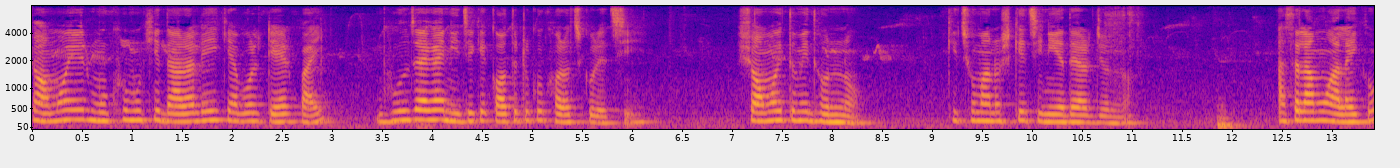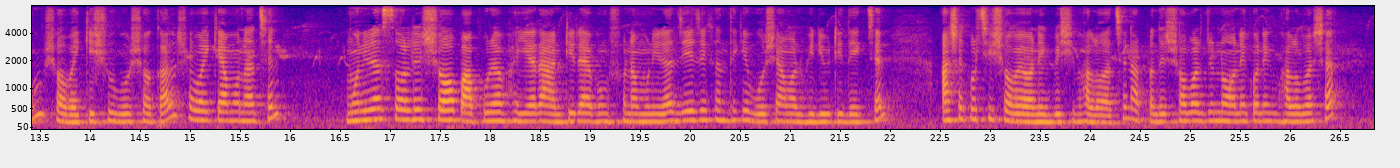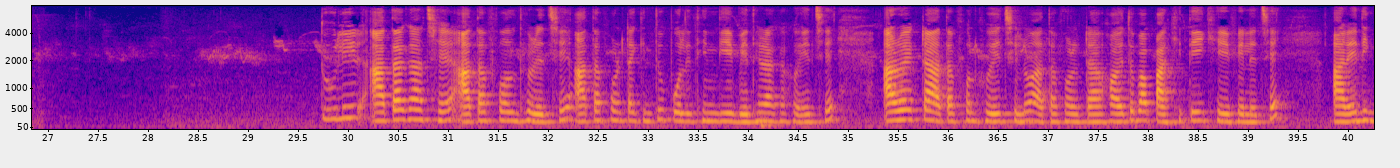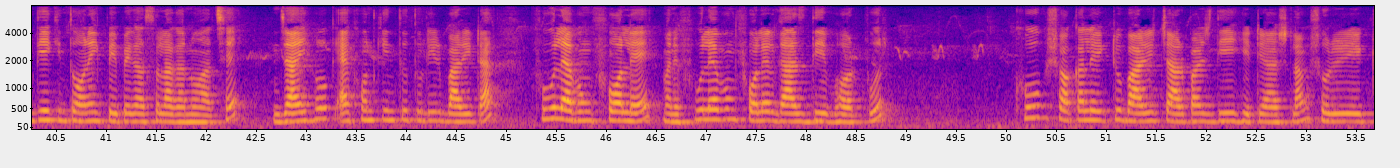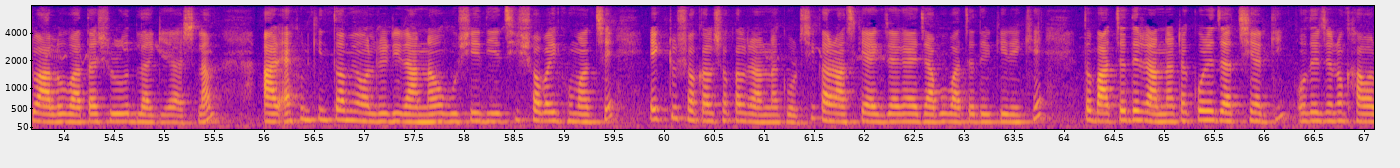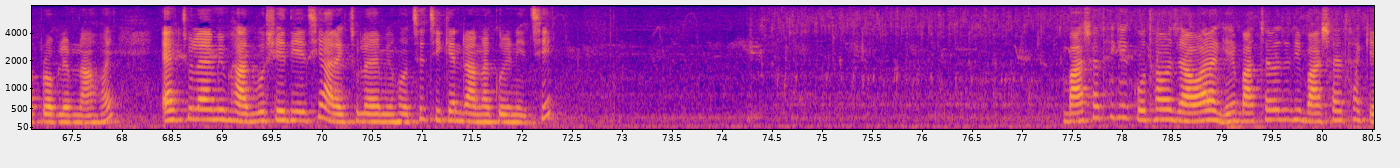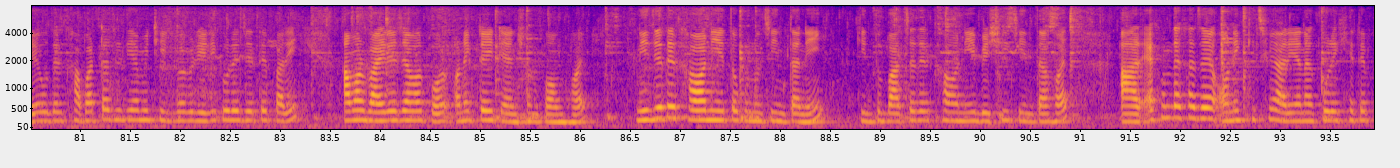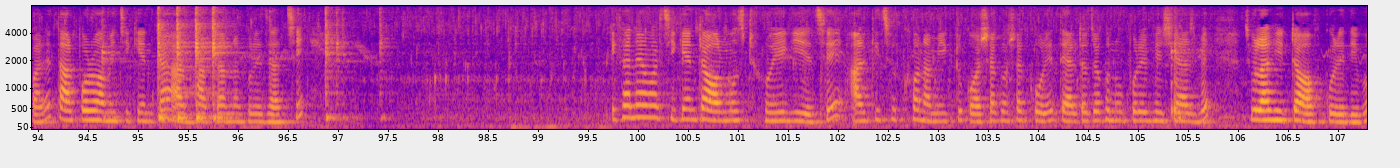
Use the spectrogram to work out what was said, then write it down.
সময়ের মুখোমুখি দাঁড়ালেই কেবল টের পাই, ভুল জায়গায় নিজেকে কতটুকু খরচ করেছি। সময় তুমি ধন্য, কিছু মানুষকে চিনিয়ে দেওয়ার জন্য। আসসালামু আলাইকুম, সবাইকে শুভ সকাল। সবাই কেমন আছেন? মনিরা সল্টের সব আপুরা, ভাইয়ারা, আন্টিরা এবং সোনামণিরা যে যেখান থেকে বসে আমার ভিডিওটি দেখছেন, আশা করছি সবাই অনেক বেশি ভালো আছেন। আপনাদের সবার জন্য অনেক অনেক ভালোবাসা। তুলির আতা গাছে আতা ফল ধরেছে। আতা ফলটা কিন্তু পলিথিন দিয়ে বেঁধে রাখা হয়েছে। আরও একটা আতা ফল হয়েছিল। আতা ফলটা হয়তো বা পাখিতেই খেয়ে ফেলেছে। আর এদিক দিয়ে কিন্তু অনেক পেঁপে গাছও লাগানো আছে। যাই হোক, এখন কিন্তু তুলির বাড়িটা ফুল এবং ফলে মানে ফুল এবং ফলের গাছ দিয়ে ভরপুর। খুব সকালে একটু বাড়ির চারপাশ দিয়ে হেঁটে আসলাম। শরীরে একটু আলো বাতাস রোদ লাগিয়ে আসলাম। আর এখন কিন্তু আমি অলরেডি রান্নাও বসিয়ে দিয়েছি, সবাই ঘুমাচ্ছে। একটু সকাল সকাল রান্না করছি, কারণ আজকে এক জায়গায় যাব বাচ্চাদেরকে রেখে। তো বাচ্চাদের রান্নাটা করে যাচ্ছি আর কি, ওদের যেন খাওয়ার প্রবলেম না হয়। এক চুলায় আমি ভাত বসিয়ে দিয়েছি আর এক চুলায় আমি হচ্ছে চিকেন রান্না করে নিচ্ছি। বাসা থেকে কোথাও যাওয়ার আগে বাচ্চারা যদি বাসায় থাকে, ওদের খাবারটা যদি আমি ঠিকভাবে রেডি করে যেতে পারি, আমার বাইরে যাওয়ার পর অনেকটাই টেনশন কম হয়। নিজেদের খাওয়া নিয়ে তো কোনো চিন্তা নেই, কিন্তু বাচ্চাদের খাওয়া নিয়ে বেশি চিন্তা হয়। আর এখন দেখা যায় অনেক কিছুই আরিয়ানা করে খেতে পারে, তারপরও আমি চিকেনটা আর ভাত রান্না করে যাচ্ছি। এখানে আমার চিকেনটা অলমোস্ট হয়ে গিয়েছে। আর কিছুক্ষণ আমি একটু কষা কষা করে তেলটা যখন উপরে ভেসে আসবে, চুলার হিটটা অফ করে দিব।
